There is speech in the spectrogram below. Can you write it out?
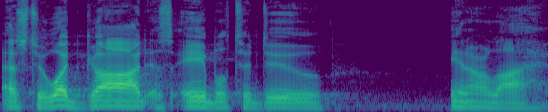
as to what God is able to do in our lives.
